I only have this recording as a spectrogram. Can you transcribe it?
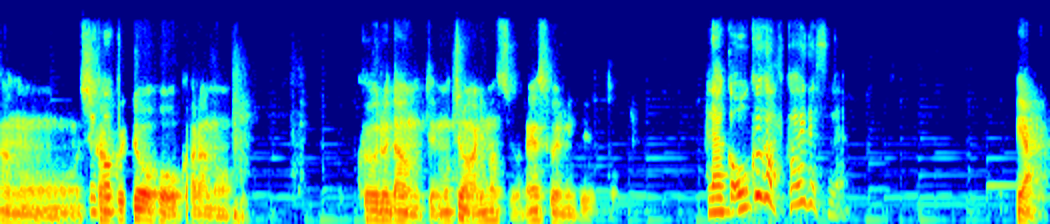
あの視覚情報からのクールダウンってもちろんありますよね、そういう意味で言うと。なんか奥が深いですねいや、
